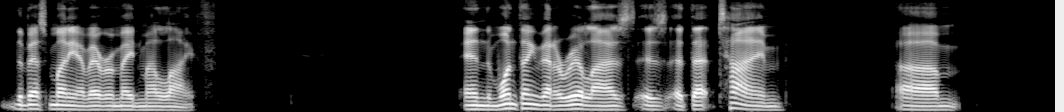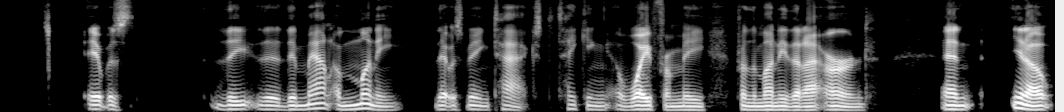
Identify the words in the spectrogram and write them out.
the best money I've ever made in my life. And the one thing that I realized is at that time, um, it was the, the the amount of money that was being taxed, taking away from me from the money that I earned, and you know,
